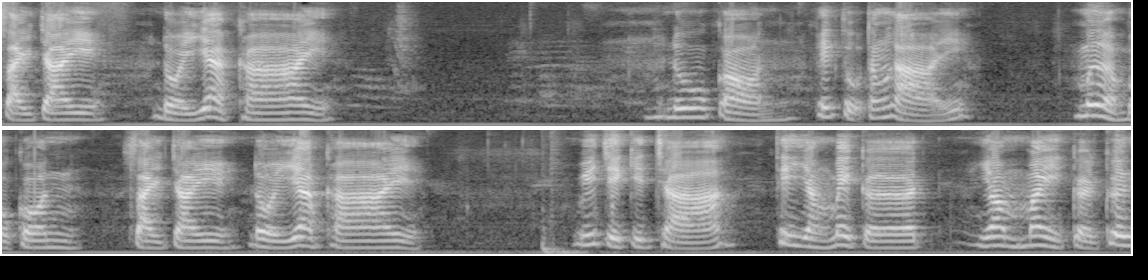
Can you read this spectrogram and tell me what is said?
ใส่ใจโดยแยบคาย ดูก่อน ภิกษุทั้งหลาย เมื่อบุคคลใส่ใจโดยแยบคาย วิจิกิจฉาที่ยังไม่เกิดย่อมไม่เกิดขึ้น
